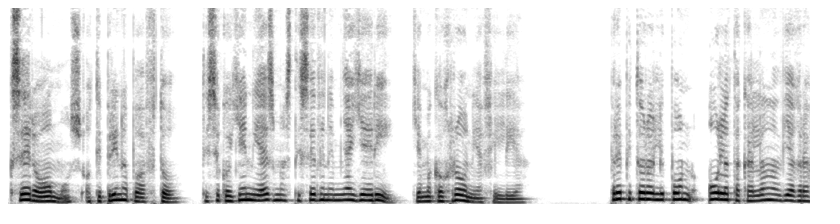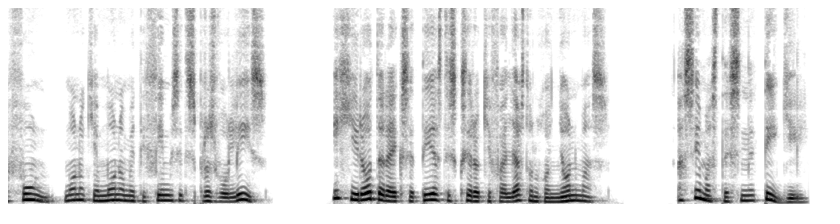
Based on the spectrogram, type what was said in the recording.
Ξέρω όμως ότι πριν από αυτό, τις οικογένειές μας τις έδινε μια γερή και μακροχρόνια φιλία. Πρέπει τώρα λοιπόν όλα τα καλά να διαγραφούν μόνο και μόνο με τη θύμηση της προσβολής ή χειρότερα εξαιτίας της ξεροκεφαλιάς των γονιών μας; Ας είμαστε συνετοί, Γκίλ,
